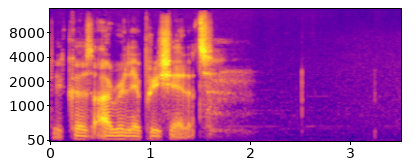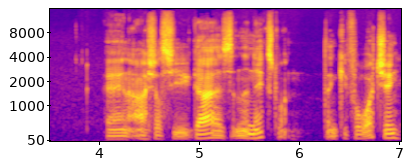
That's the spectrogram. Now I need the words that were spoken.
because I really appreciate it. And I shall see you guys in the next one. Thank you for watching.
